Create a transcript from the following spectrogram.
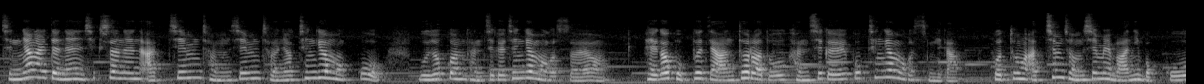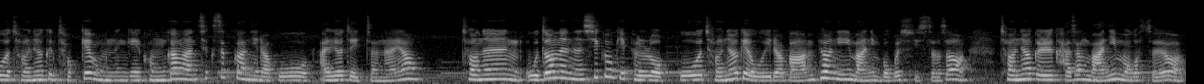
증량할 때는 식사는 아침, 점심, 저녁 챙겨 먹고 무조건 간식을 챙겨 먹었어요. 배가 고프지 않더라도 간식을 꼭 챙겨 먹었습니다. 보통 아침, 점심을 많이 먹고 저녁은 적게 먹는 게 건강한 식습관이라고 알려져 있잖아요. 저는 오전에는 식욕이 별로 없고 저녁에 오히려 마음 편히 많이 먹을 수 있어서 저녁을 가장 많이 먹었어요.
